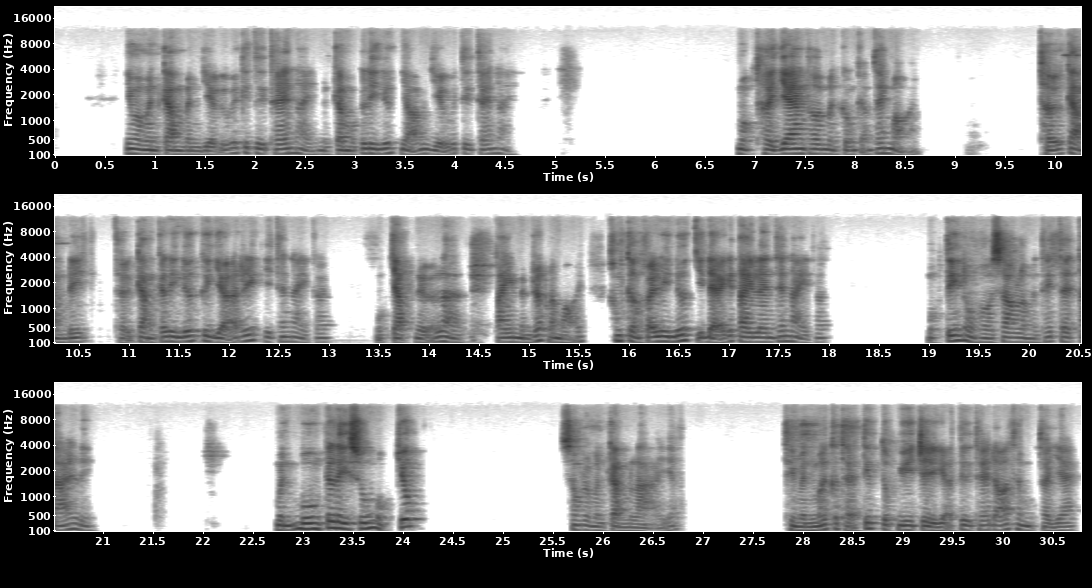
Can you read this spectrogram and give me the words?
nhưng mà mình cầm mình giữ với cái tư thế này, mình cầm một cái ly nước nhỏ mình giữ với tư thế này. Một thời gian thôi mình cũng cảm thấy mỏi. Thử cầm đi, thử cầm cái ly nước cứ dở riết như thế này coi. Một chập nữa là tay mình rất là mỏi. Không cần phải ly nước, chỉ để cái tay lên thế này thôi một tiếng đồng hồ sau là mình thấy tê tái liền. Mình buông cái ly xuống một chút xong rồi mình cầm lại á, thì mình mới có thể tiếp tục duy trì ở tư thế đó thêm một thời gian.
